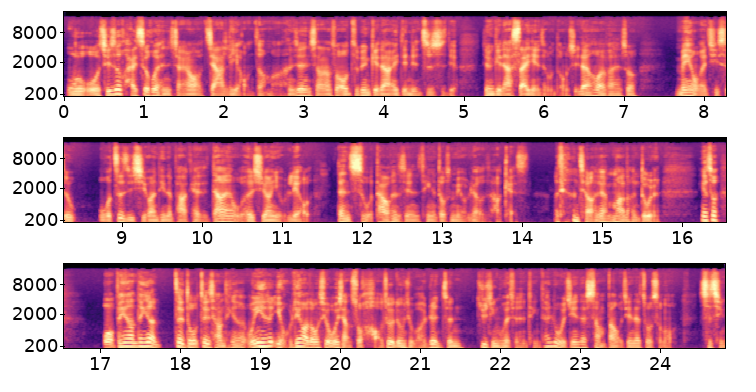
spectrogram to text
我我其实还是会很想要加料，你知道吗？很多人想要说，哦，这边给大家一点点知识点，这边给大家塞一点什么东西，但后来发现说没有诶、欸，其实我自己喜欢听的 Podcast，当然我会希望有料的，但是我大部分时间听的都是没有料的 Podcast。我 这样讲好像骂到很多人，应该说，我平常听的最多最常听的，我应该说有料的东西，我会想说好，这个东西我要认真聚精会神的听。但如果今天在上班，我今天在做什么事情？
